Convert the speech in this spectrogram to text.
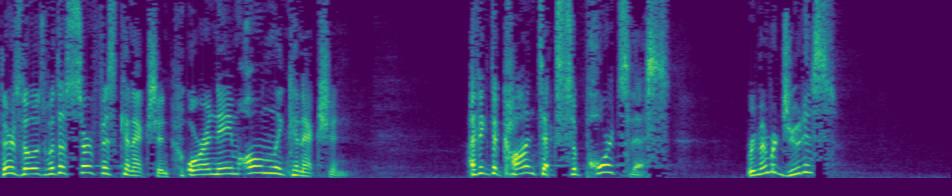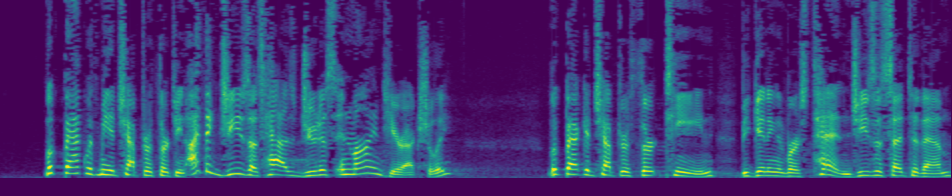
There's those with a surface connection or a name only connection. I think the context supports this. Remember Judas? Look back with me at chapter 13. I think Jesus has Judas in mind here, actually. Look back at chapter 13, beginning in verse 10. Jesus said to them,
